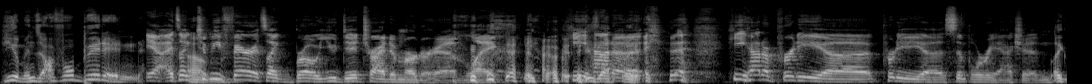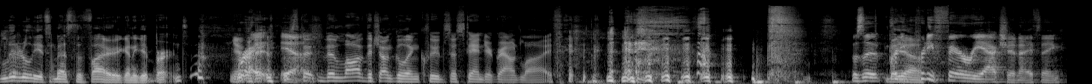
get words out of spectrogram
humans are forbidden. Yeah, it's like to Um, be fair, it's like, bro, you did try to murder him. Like he had a he had a pretty uh pretty uh simple reaction. Like literally, it's mess with fire. You're gonna get burned. Yeah. Right, yeah. The, the law of the jungle includes a stand your ground law. I think. It was a pretty yeah. pretty fair reaction, I think.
